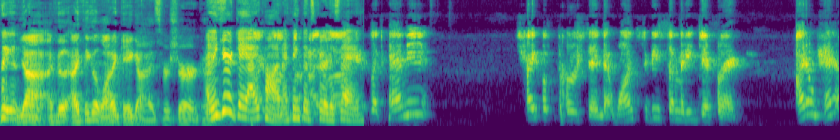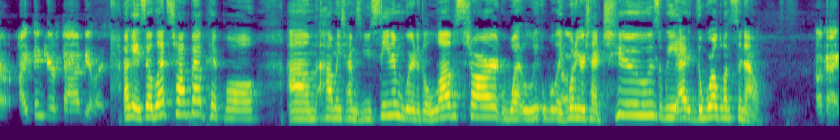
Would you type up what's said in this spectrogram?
like, yeah, I feel. I think a lot of gay guys for sure. I think you're a gay icon. I, love- think that's I fair to say. it. Like any type of person that wants to be somebody different, I don't care. I think you're fabulous. Okay, so let's talk about Pitbull. Um, how many times have you seen him? Where did the love start? What like what are your tattoos? We I, the world wants to know. Okay.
